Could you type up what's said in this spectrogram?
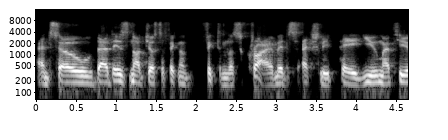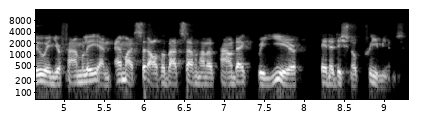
And so that is not just a victim, victimless crime; it's actually paying you, Matthew, and your family, and, and myself about seven hundred pound every year in additional premiums.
